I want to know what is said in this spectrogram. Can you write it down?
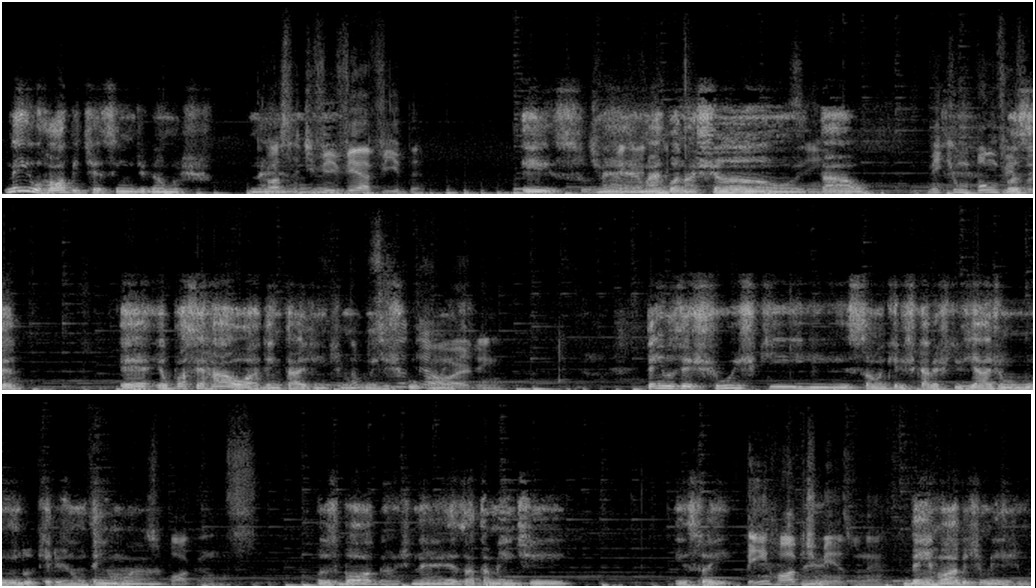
meio hobbit, assim, digamos. Né? Gosta de viver a vida. Isso, de né? Mais bonachão Sim. e tal. Meio que um bom vivan. Você, é, eu posso errar a ordem, tá, gente? Não Me desculpa. Ter mas... ordem. Tem os Exus, que são aqueles caras que viajam o mundo, que eles não têm uma. Os Bogans. Os Bogans, né? Exatamente isso aí. Bem hobbit né? mesmo, né? Bem hobbit mesmo.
